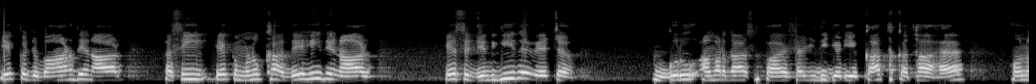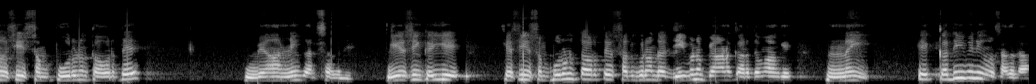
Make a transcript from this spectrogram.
ਇੱਕ ਜ਼ੁਬਾਨ ਦੇ ਨਾਲ, ਅਸੀਂ ਇੱਕ ਮਨੁੱਖਾ ਦੇਹੀ ਦੇ ਨਾਲ, ਇਸ ਜ਼ਿੰਦਗੀ ਦੇ ਵਿੱਚ ਗੁਰੂ ਅਮਰਦਾਸ ਪਾਤਸ਼ਾਹ ਜੀ ਦੀ ਜਿਹੜੀ ਕਥ ਕਥਾ ਹੈ, ਉਹਨੂੰ ਅਸੀਂ ਸੰਪੂਰਨ ਤੌਰ ਤੇ ਬਿਆਨ ਨਹੀਂ ਕਰ ਸਕਦੇ। ਜੇ ਅਸੀਂ ਕਹੀਏ ਕਿ ਅਸੀਂ ਸੰਪੂਰਨ ਤੌਰ ਤੇ ਸਤਿਗੁਰਾਂ ਦਾ ਜੀਵਨ ਬਿਆਨ ਕਰ ਦੇਵਾਂਗੇ, ਨਹੀਂ, ਇਹ ਕਦੀ ਵੀ ਨਹੀਂ ਹੋ ਸਕਦਾ।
